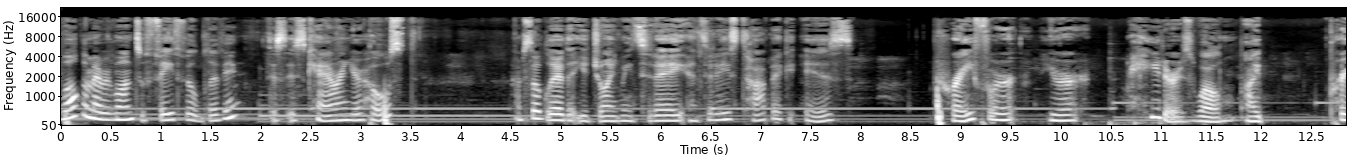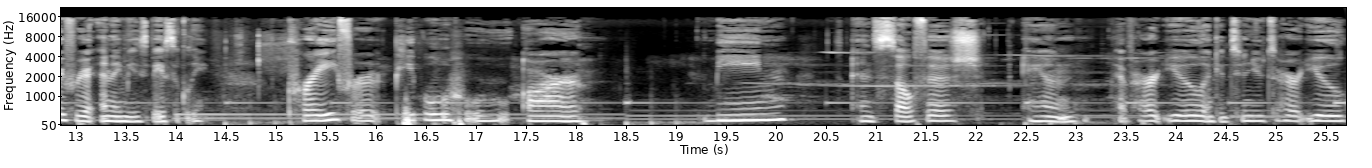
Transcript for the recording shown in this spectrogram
Welcome, everyone, to Faith Filled Living. This is Karen, your host. I'm so glad that you joined me today. And today's topic is pray for your haters. Well, I pray for your enemies, basically. Pray for people who are mean and selfish and have hurt you and continue to hurt you.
